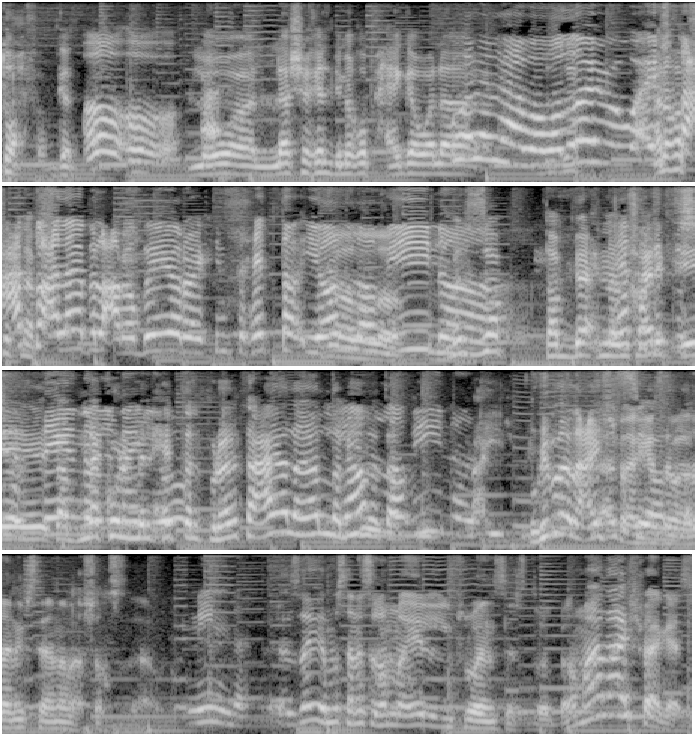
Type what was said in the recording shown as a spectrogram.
تحفة بجد. آه آه اللي هو لا شاغل دماغه بحاجة ولا ولا الهوا والله أنا قشطة. هبسط عدوا. عليا بالعربية رايحين في حتة. يلا يلا. بينا. بالظبط. طب إحنا مش عارف إيه. طب ناكل من. الحتة الفلانية. تعالى يلا بينا. يلا بينا. وفي بقى اللي عايش في أجازة. بقى ده نفسي أنا بقى الشخص ده. مين ده؟ زي مثلا الناس اللي هم إيه ال influencers دول. ما أنا عايش في أجازة.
